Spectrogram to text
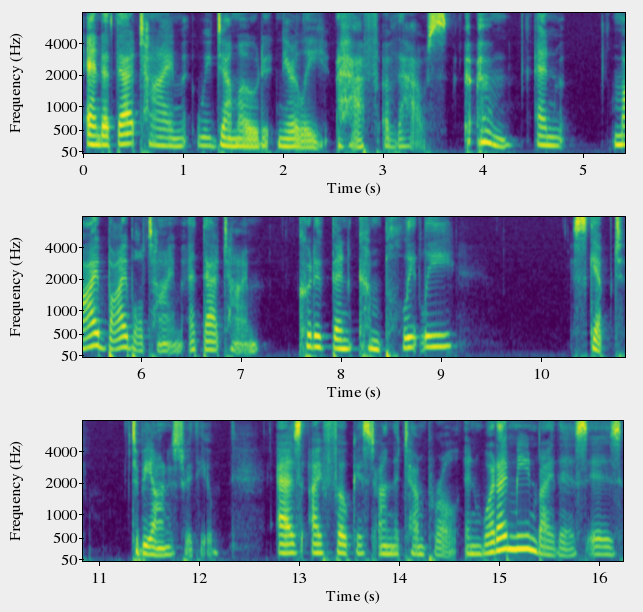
And at that time, we demoed nearly half of the house. and my Bible time at that time could have been completely skipped, to be honest with you, as I focused on the temporal. And what I mean by this is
